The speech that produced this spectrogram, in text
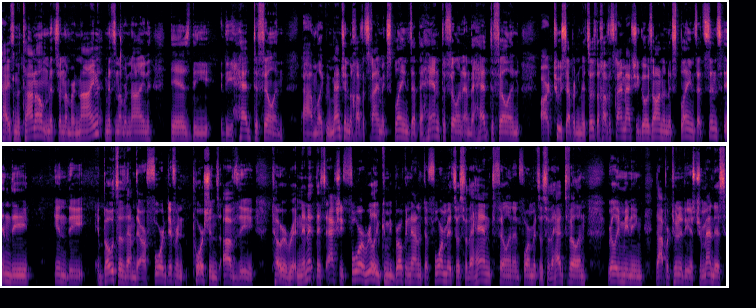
Ais Natanel, mitzvah number nine. Mitzvah number nine is the the head tefillin. Um, like we mentioned, the Chafetz Chaim explains that the hand tefillin and the head tefillin are two separate mitzvahs. The Chafetz Chaim actually goes on and explains that since in the in the both of them there are four different portions of the Torah written in it. There's actually four really can be broken down into four mitzvahs for the hand tefillin and four mitzvahs for the head tefillin. Really meaning the opportunity is tremendous.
